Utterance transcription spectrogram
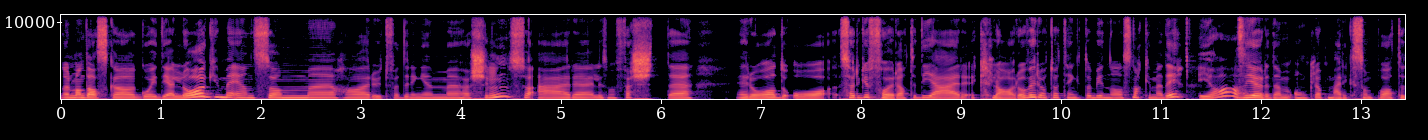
når man da skal gå i dialog med en som eh, har utfordringer med hørselen, så er eh, liksom første råd å sørge for at de er klar over at du har tenkt å begynne å snakke med dem. Ja, Altså gjøre dem ordentlig oppmerksom på at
